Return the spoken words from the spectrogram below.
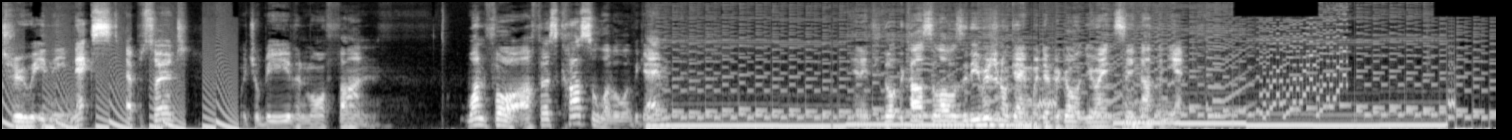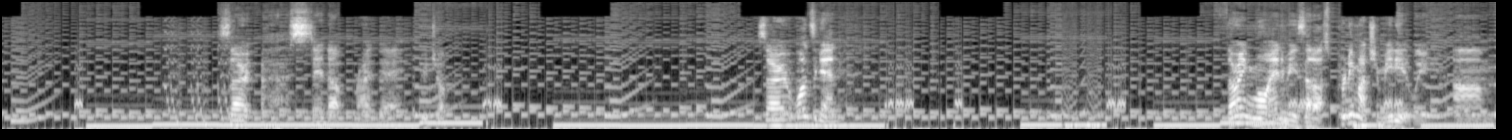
two in the next episode, which will be even more fun. 1-4, our first castle level of the game. And if you thought the castle levels of the original game were difficult, you ain't seen nothing yet. So, uh, stand up right there. Good job. So, once again, throwing more enemies at us pretty much immediately. Um,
